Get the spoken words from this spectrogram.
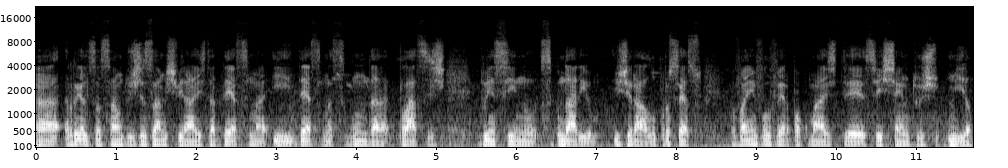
a realização dos exames finais da décima e décima segunda classes do ensino secundário geral. O processo vai envolver pouco mais de 600 mil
